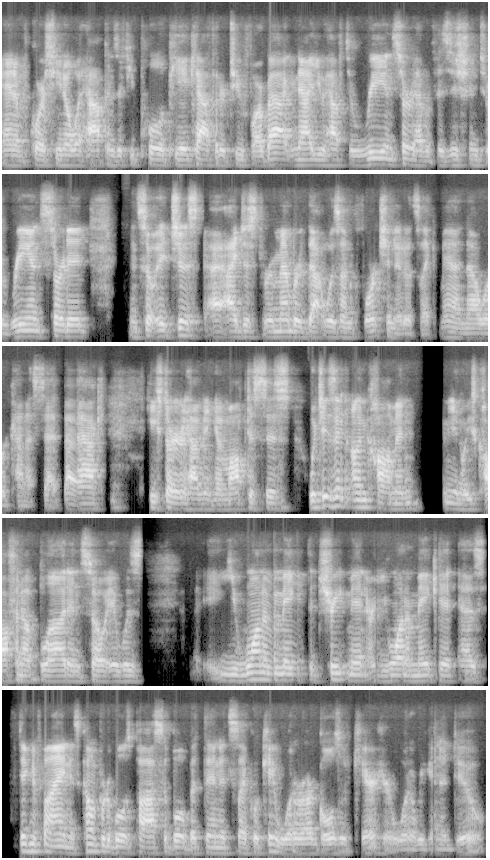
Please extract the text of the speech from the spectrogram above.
and of course you know what happens if you pull a PA catheter too far back. Now you have to reinsert, have a physician to reinsert it. And so it just, I just remembered that was unfortunate. It's like, man, now we're kind of set back. He started having hemoptysis, which isn't uncommon. You know, he's coughing up blood. And so it was, you want to make the treatment or you want to make it as dignifying, as comfortable as possible. But then it's like, okay, what are our goals of care here? What are we going to do?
